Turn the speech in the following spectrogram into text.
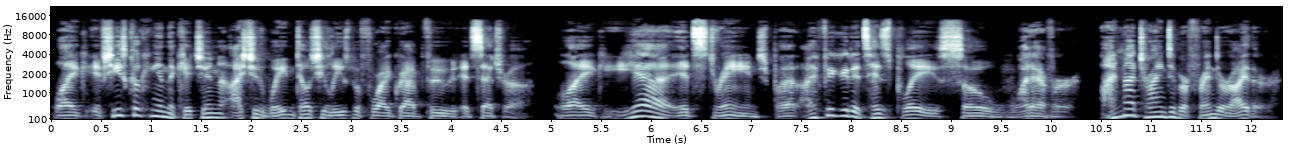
Like, if she's cooking in the kitchen, I should wait until she leaves before I grab food, etc. Like, yeah, it's strange, but I figured it's his place, so whatever. I'm not trying to befriend her either.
